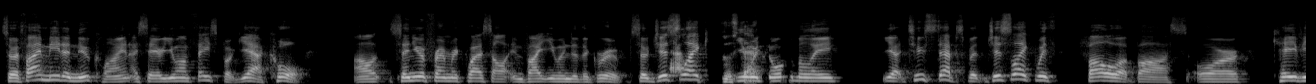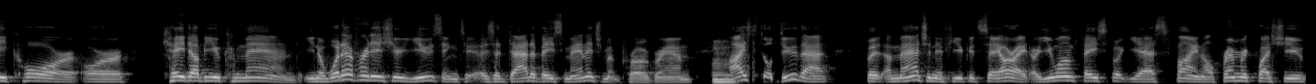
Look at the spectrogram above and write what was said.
So if I meet a new client, I say, Are you on Facebook? Yeah, cool. I'll send you a friend request. I'll invite you into the group. So just yeah, like you would normally, yeah, two steps, but just like with follow up boss or KV Core or KW Command, you know, whatever it is you're using to as a database management program, mm-hmm. I still do that. But imagine if you could say, all right, are you on Facebook? Yes, fine. I'll friend request you.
